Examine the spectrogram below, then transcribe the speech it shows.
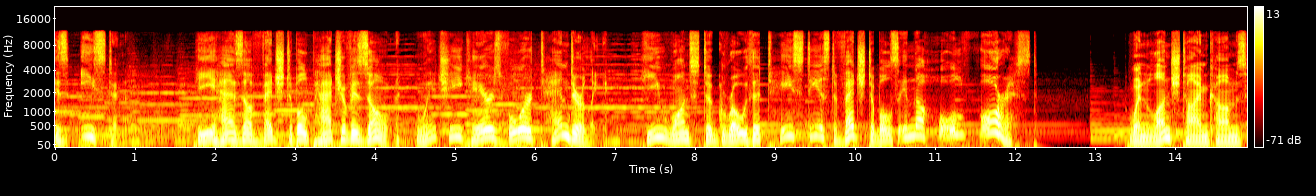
is Easton. He has a vegetable patch of his own, which he cares for tenderly. He wants to grow the tastiest vegetables in the whole forest. When lunchtime comes,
